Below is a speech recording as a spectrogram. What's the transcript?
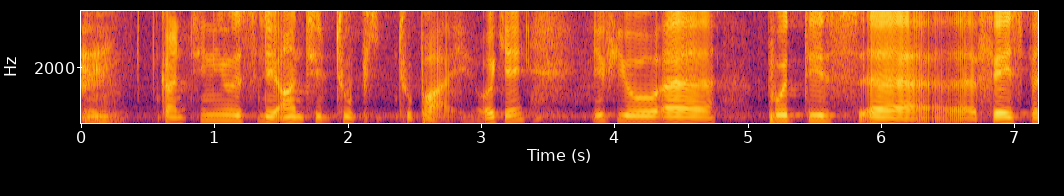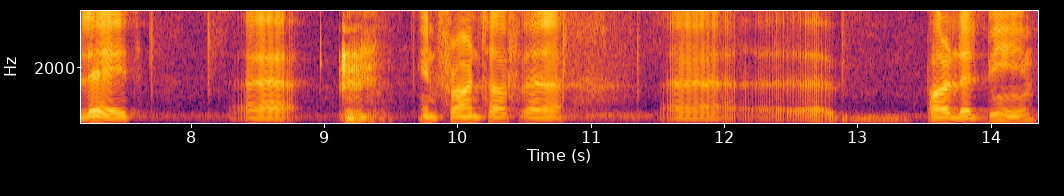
continuously until 2, p- 2 pi. Okay? If you uh, put this uh, phase plate in front of a parallel beam,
